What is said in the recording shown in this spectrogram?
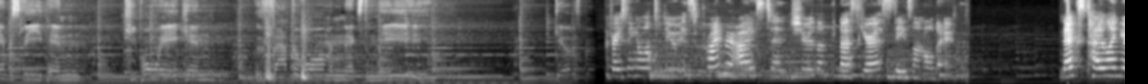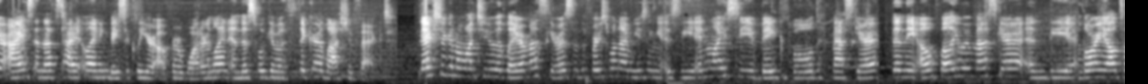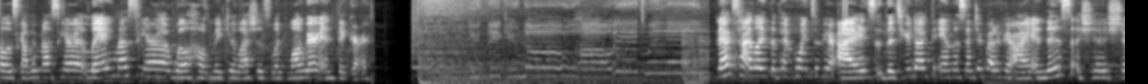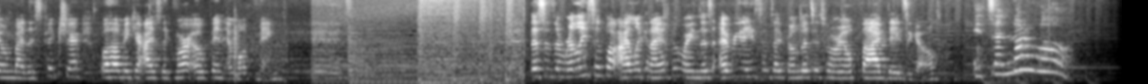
Can't be sleeping, keep on waking without the woman next to me. First thing you want to do is prime your eyes to ensure that the mascara stays on all day. Next, tightline your eyes, and that's tightlining basically your upper waterline, and this will give a thicker lash effect. Next, you're going to want to layer mascara. So the first one I'm using is the NYC Big Bold Mascara, then the e.l.f. Volume Mascara, and the L'Oreal Telescopic Mascara. Laying mascara will help make your lashes look longer and thicker. Next, highlight the pinpoints of your eyes, the tear duct, and the center part of your eye, and this, as shown by this picture, will help make your eyes look more open and welcoming. This is a really simple eye look and I have been wearing this every day since I filmed the tutorial five days ago. It's a normal!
